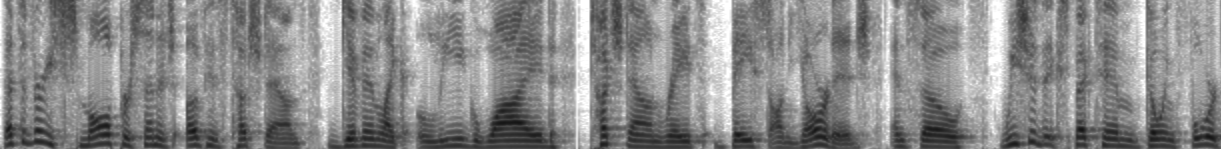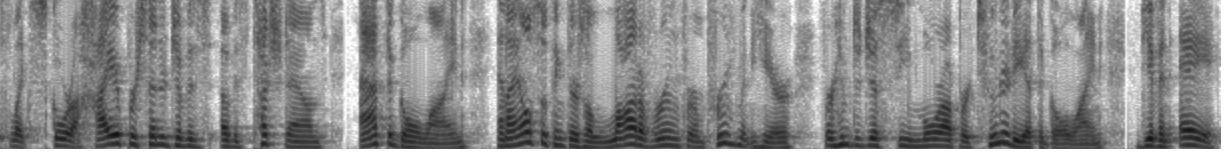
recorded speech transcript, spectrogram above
That's a very small percentage of his touchdowns given like league wide touchdown rates based on yardage. And so we should expect him going forward to like score a higher percentage of his of his touchdowns at the goal line. And I also think there's a lot of room for improvement here for him to just see more opportunity at the goal line, given A,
